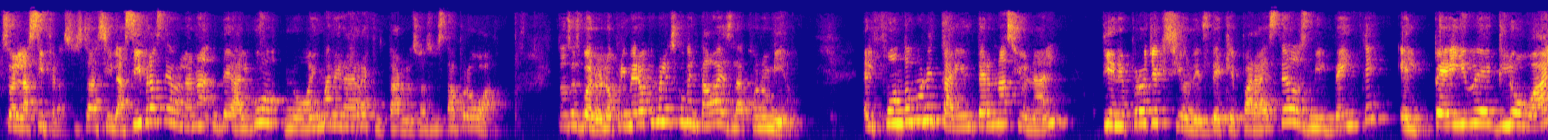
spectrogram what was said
son las cifras. O sea, si las cifras te hablan de algo, no hay manera de refutarlo. O sea, eso está probado. Entonces, bueno, lo primero, como les comentaba, es la economía. El Fondo Monetario Internacional tiene proyecciones de que para este 2020 el PIB global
